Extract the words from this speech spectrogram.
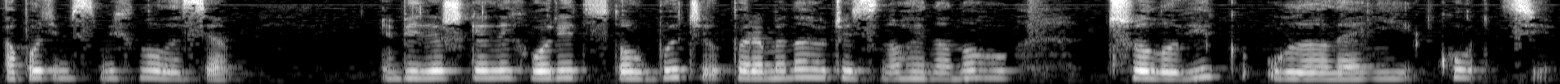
а потім сміхнулася. Біля шкільних воріт стовбичив, переминаючись з ноги на ногу, чоловік у зеленій куртці.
